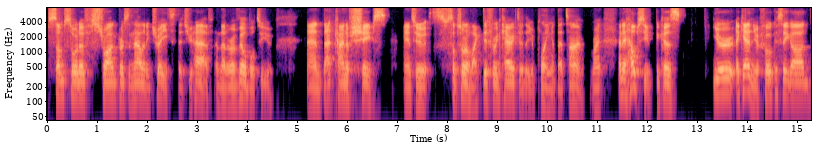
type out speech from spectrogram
some sort of strong personality traits that you have and that are available to you. And that kind of shapes into some sort of like different character that you're playing at that time, right? And it helps you because you're again you're focusing on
